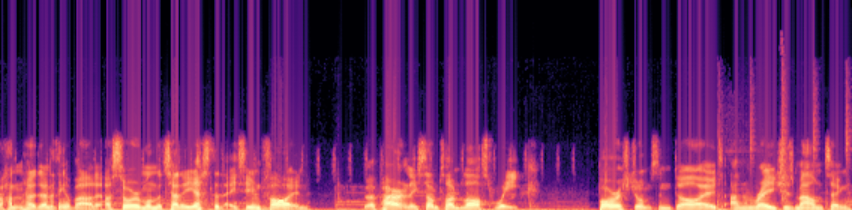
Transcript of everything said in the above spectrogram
hadn't heard anything about it. I saw him on the telly yesterday. He seemed fine. But apparently, sometime last week, Boris Johnson died and rage is mounting.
